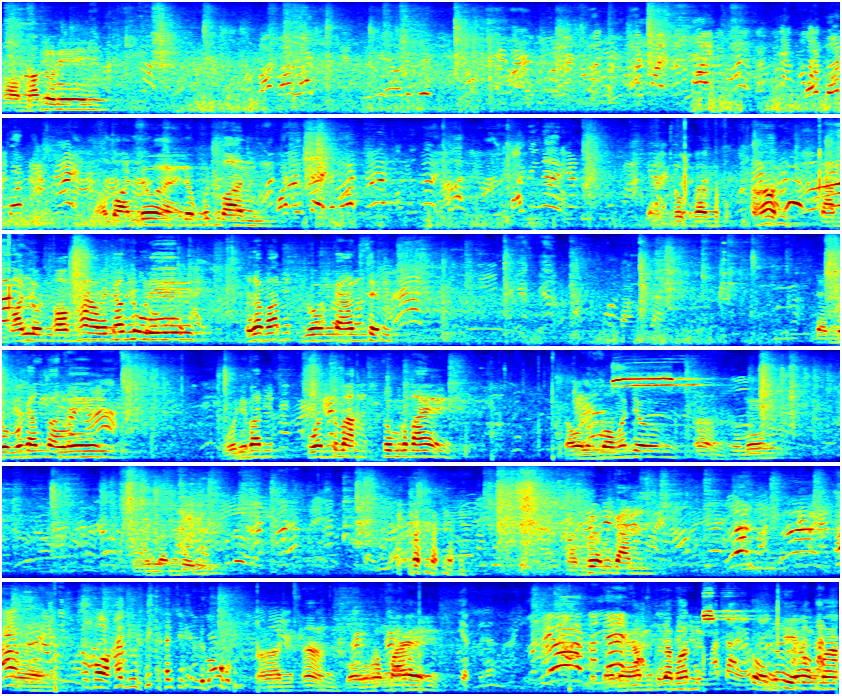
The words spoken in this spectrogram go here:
ออกครับดูนี่ขอบอลด้วย ลูกฟุตบอล ถูกครับอ้าวจับบอลหลุดออกข้างเลยครับลูกนี้ธนพัฒน์รวมการเสร็จเด็ดทุ่มเหมือนกันฝั่งนี้ภูริพัฒน์ควรสมัครซุ่มเข้าไปโตลงมองกันอยู่อ่าตรงนี้โอ้ยจริงอ่าเพื่อนกัน เอ้า ก็บอกให้อยู่ด้วยกันจะได้รู้อ่าอ่าโบงออกไปเกลียดไปนั่นแต่นะครับธนพัฒน์มัดได้เหรอโก่งเขี่ยออกมา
